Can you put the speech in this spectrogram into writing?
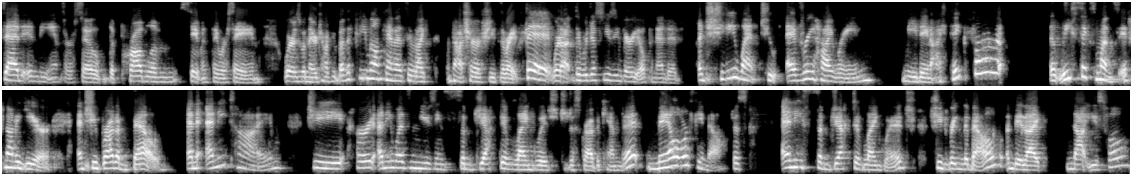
said in the answer. So the problem statements they were saying. Whereas when they were talking about the female candidates, they were like, "I'm not sure if she's the right fit." We're not. They were just using very open ended. And she went to every hiring meeting, I think for at least six months, if not a year, and she brought a bell. And anytime she heard anyone using subjective language to describe a candidate, male or female, just any subjective language, she'd ring the bell and be like, not useful.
